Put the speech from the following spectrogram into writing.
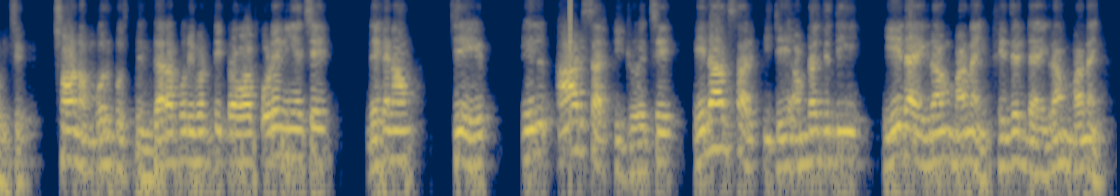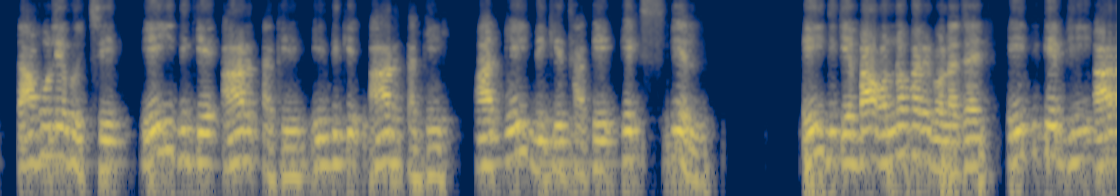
বলছে। ছ নম্বর কোশ্চেন যারা পরিবর্তী প্রবাহ পড়ে নিয়েছে, দেখে নাও যে এল আর সার্কিট রয়েছে। এল আর সার্কিটে আমরা যদি এ ডায়াগ্রাম বানাই ফেজের ডায়াগ্রাম বানাই তাহলে হচ্ছে এই দিকে আর থাকে, এই দিকে আর থাকে, আর এই দিকে থাকে এক্স এল এই দিকে বা অন্যভাবে বলা যায়, এই দিকে ভি আর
